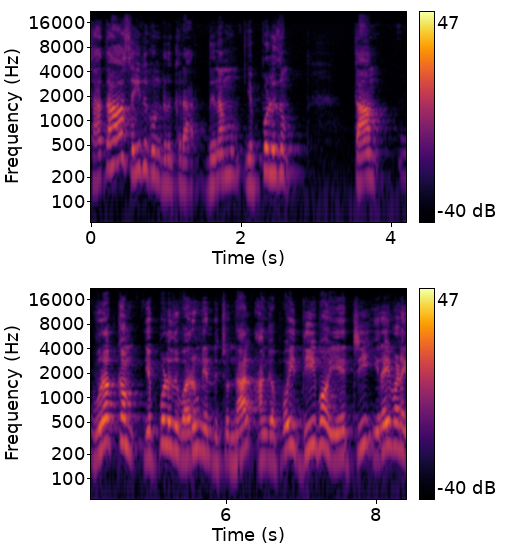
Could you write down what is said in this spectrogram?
சதா செய்து கொண்டிருக்கிறார் தினமும் எப்பொழுதும். தாம் உறக்கம் எப்பொழுது வரும் என்று சொன்னால் அங்கே போய் தீபம் ஏற்றி இறைவனை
